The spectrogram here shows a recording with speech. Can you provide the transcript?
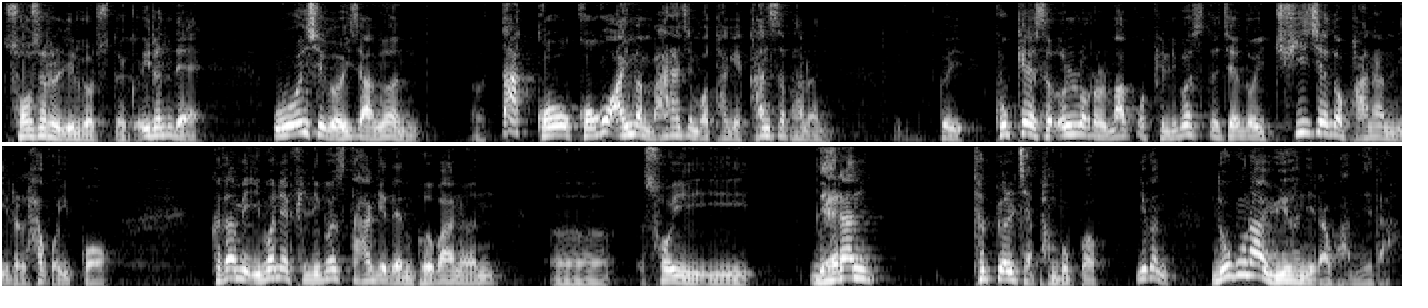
소설을 읽을 수도 있고, 이런데, 우원식 의장은 어, 딱 고, 그거 아니면 말하지 못하게 간섭하는, 그, 국회에서 언론을 막고 필리버스터 제도의 취재도 반하는 일을 하고 있고, 그 다음에 이번에 필리버스터 하게 된 법안은, 어, 소위 이, 내란 특별재판부법, 이건 누구나 위헌이라고 합니다.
